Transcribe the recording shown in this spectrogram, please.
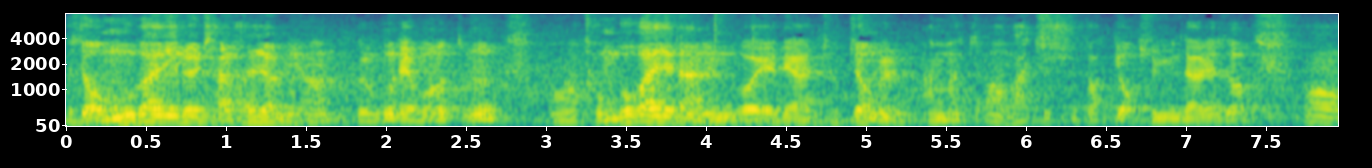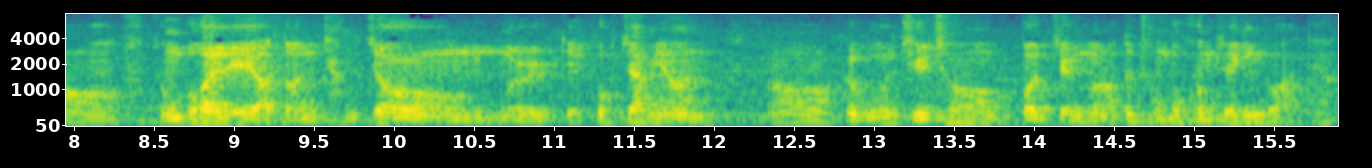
사실 업무 관리를 잘 하려면 결국은 에버노트는 어, 정보 관리라는 거에 대한 초점을 안 맞, 어, 맞출 수밖에 없습니다. 그래서 어, 정보 관리의 어떤 장점을 이렇게 꼽자면 어, 결국은 제일 첫 번째인 건 어떤 정보 검색인 것 같아요.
